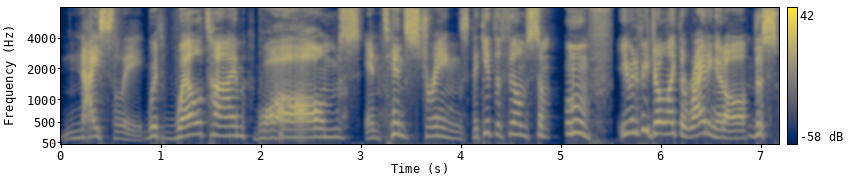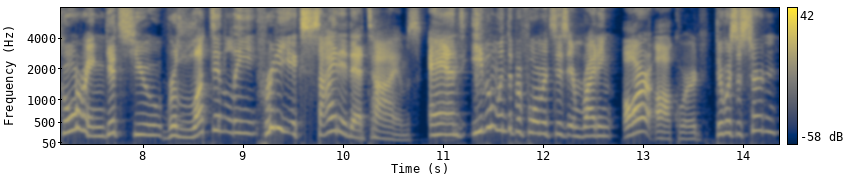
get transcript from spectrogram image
nicely, with well-timed bombs and tense strings that give the film some oomph. Even if you don't like the writing at all, the scoring gets you reluctantly pretty excited at times. And even when the performances and writing are awkward, there was a certain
